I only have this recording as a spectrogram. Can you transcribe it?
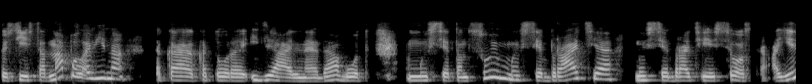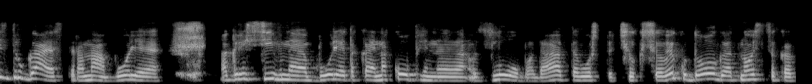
То есть есть одна половина, такая, которая идеальная, да, вот мы все танцуем, мы все братья, мы все братья и сестры. А есть другая сторона, более агрессивная, более такая накопленная злоба, да, от того, что к человеку долго относятся как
